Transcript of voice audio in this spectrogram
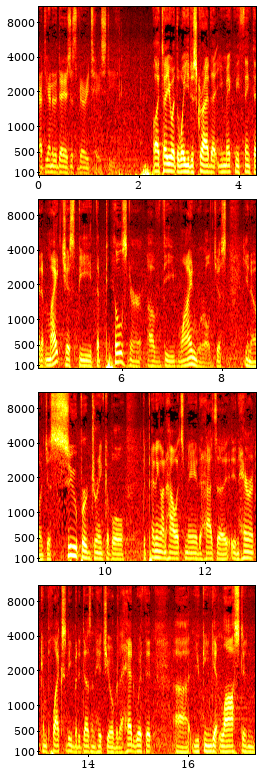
at the end of the day is just very tasty. Well, I tell you what, the way you describe that, you make me think that it might just be the pilsner of the wine world. Just you know, just super drinkable, depending on how it's made. It has an inherent complexity, but it doesn't hit you over the head with it. Uh, you can get lost in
